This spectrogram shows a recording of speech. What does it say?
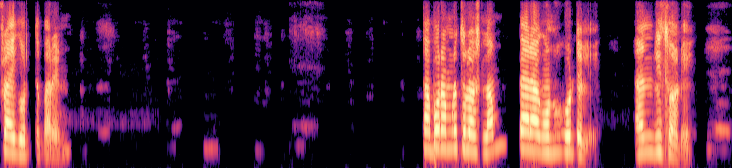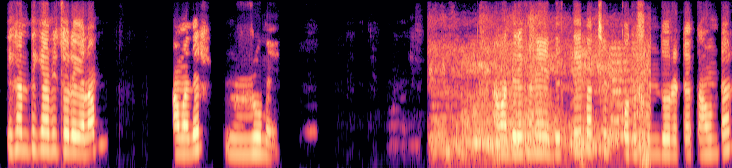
ট্রাই করতে পারেন। তারপর আমরা চলে আসলাম প্যারাগন হোটেলে অ্যান্ড রিসর্টে এখান থেকে আমি চলে গেলাম আমাদের রুমে আমাদের এখানে দেখতেই পাচ্ছেন কত সুন্দর একটা কাউন্টার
